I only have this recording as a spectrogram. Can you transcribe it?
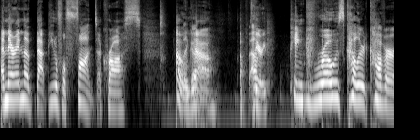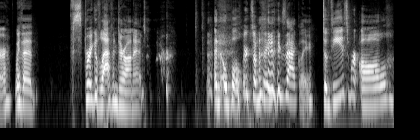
and they're in the that beautiful font across Oh, Like a- yeah. A, a- very pink. rose colored cover with a sprig of lavender on it. An opal or something. exactly. So these were all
